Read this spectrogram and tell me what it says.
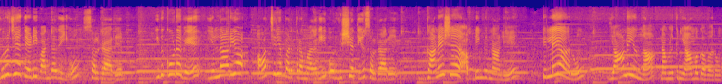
குருஜியை தேடி வந்ததையும் சொல்றாரு. இது கூடவே எல்லாரையும் ஆச்சரியப்படுத்துகிற மாதிரி ஒரு விஷயத்தையும் சொல்கிறாரு கணேஷ அப்படிங்கிறனாலே பிள்ளையாரும் யானையும் தான் நம்மளுக்கு ஞாபகம் வரும்.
